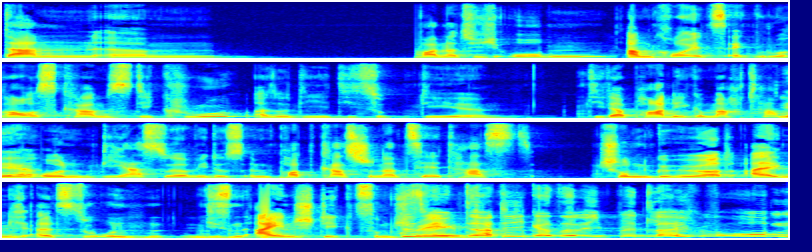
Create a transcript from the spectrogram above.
Dann ähm, war natürlich oben am Kreuzeck, wo du rauskamst, die Crew, also die, die, die, die da Party gemacht haben. Ja. Und die hast du ja, wie du es im Podcast schon erzählt hast, schon gehört, eigentlich als du unten in diesen Einstieg zum Trail. Deswegen dachte ich ganz ich bin gleich oben.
